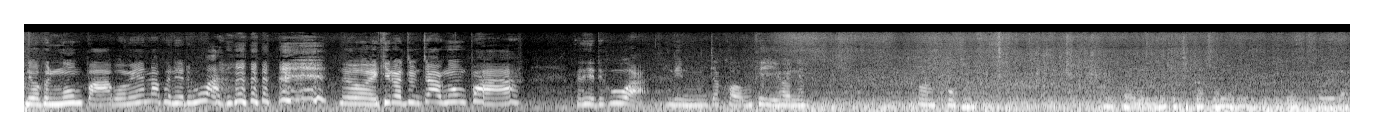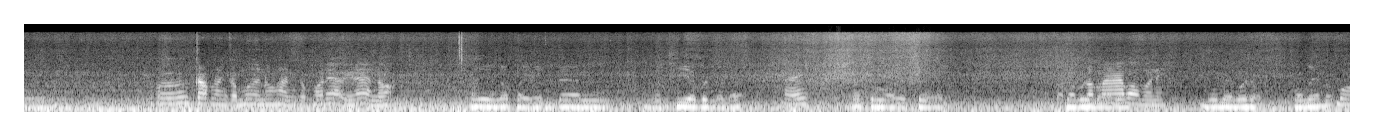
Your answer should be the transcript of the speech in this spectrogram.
เดี๋ยวเพิ่นงุ้มปลาบ่แม่นนะเพิ่นเฮ็ดหัว เลยคิดว่าจุนเจ้างุ้มปลาเพิ่นเฮ็ดหัวดินเจ้าของที่เพิ่นนี่โอ้โหไปหนึ่งมันจะจิกัดมาได้เนี่ยมันจะเลิกเลยลังเออ กลับนั่นกับมือน้องหันกับพ่อแด้อีกแล้วเนาะให้เราไปเห็นแดนมาเทียบเป็นแบบนี้ใช่ถ้าเจอแบบเจอเราเรามาบ่มานี่โมเมนต์ว่สั่โมเมนต์บ่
